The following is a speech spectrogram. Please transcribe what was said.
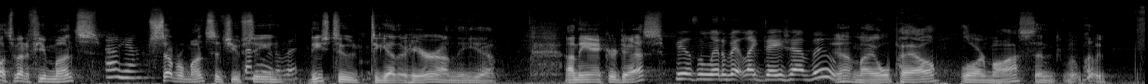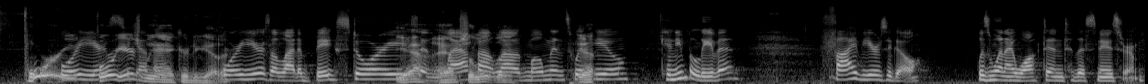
Well, it's been a few months. Oh, yeah. Several months since you've seen these two together here on the uh, on the anchor desk. Feels a little bit like deja vu. Yeah, my old pal Lauren Moss, and what, four Four years. four years we anchored together. Four years, a lot of big stories Yeah, and laugh out loud moments with Yeah. you. Can you believe it? Five years ago was when I walked into this newsroom.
